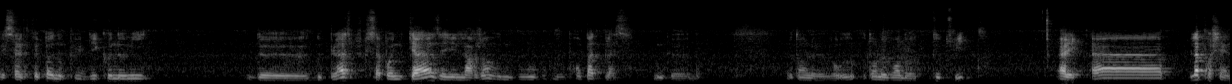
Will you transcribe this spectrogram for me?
et ça ne fait pas non plus d'économie de, place, puisque ça prend une case et l'argent ne vous, prend pas de place. Donc, le, autant le vendre tout de suite. Allez, à la prochaine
